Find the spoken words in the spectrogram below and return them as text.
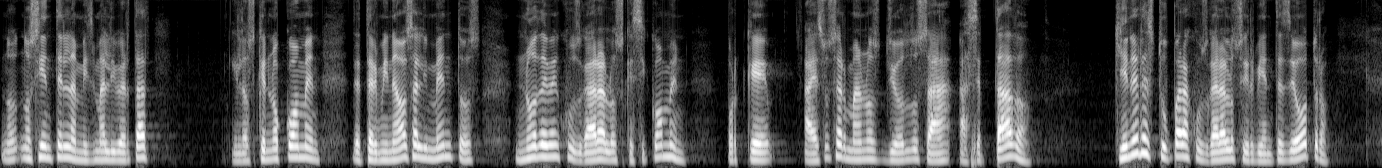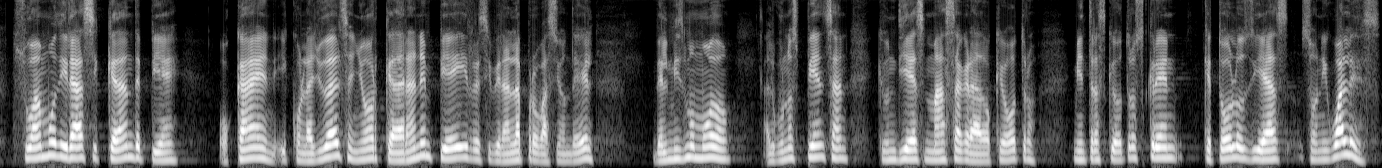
no, no sienten la misma libertad. Y los que no comen determinados alimentos no deben juzgar a los que sí comen, porque a esos hermanos Dios los ha aceptado. ¿Quién eres tú para juzgar a los sirvientes de otro? Su amo dirá si quedan de pie o caen, y con la ayuda del Señor quedarán en pie y recibirán la aprobación de Él. Del mismo modo, algunos piensan que un día es más sagrado que otro, mientras que otros creen que todos los días son iguales.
